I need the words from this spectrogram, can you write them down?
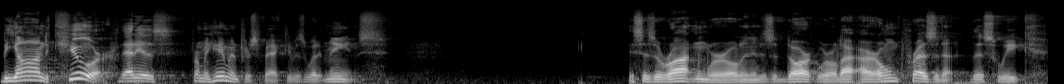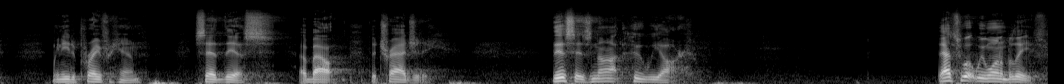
beyond cure. That is, from a human perspective, is what it means. This is a rotten world and it is a dark world. Our, own president this week, we need to pray for him, said this about the tragedy. This is not who we are. That's what we want to believe.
